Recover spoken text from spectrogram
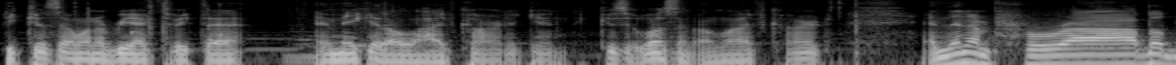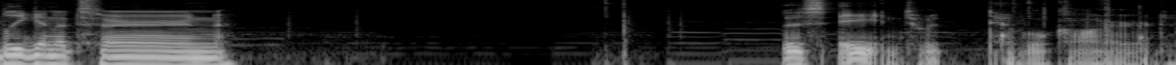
because I want to reactivate that and make it a live card again because it wasn't a live card. And then I'm probably gonna turn this 8 into a devil card.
